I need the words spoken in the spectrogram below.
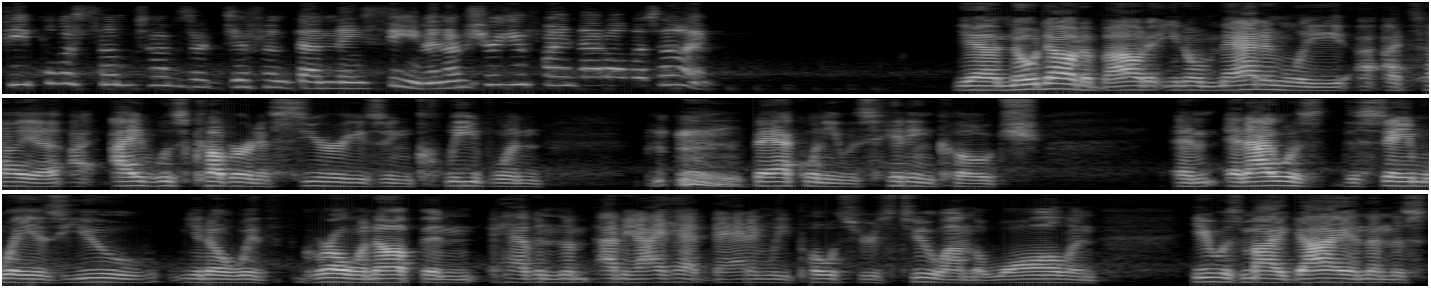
people are sometimes are different than they seem and i'm sure you find that all the time Yeah, no doubt about it. You know, Mattingly, I, I tell you, I, I was covering a series in Cleveland back when he was hitting coach and and I was the same way as you, you know, with growing up and having them. I mean, I had Mattingly posters too on the wall, and he was my guy. And then this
